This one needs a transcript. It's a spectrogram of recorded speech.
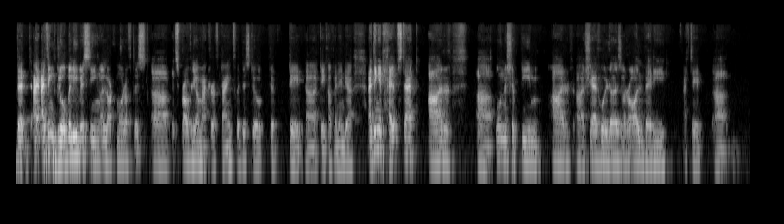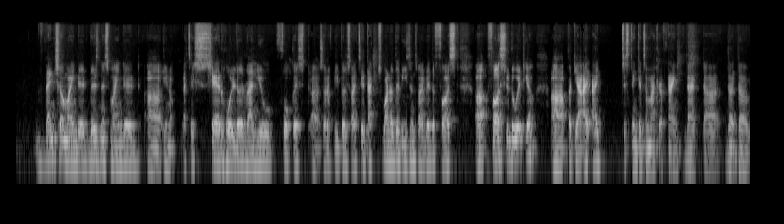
that I, I, think globally we're seeing a lot more of this. Uh, it's probably a matter of time for this to to take uh, take up in India. I think it helps that our uh, ownership team our uh, shareholders are all very, I'd say, uh, venture minded, business minded, uh, you know, let's say shareholder value focused uh, sort of people. So I'd say that's one of the reasons why we're the first uh, first to do it here. Uh, but yeah, I, I, just think it's a matter of time that the the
